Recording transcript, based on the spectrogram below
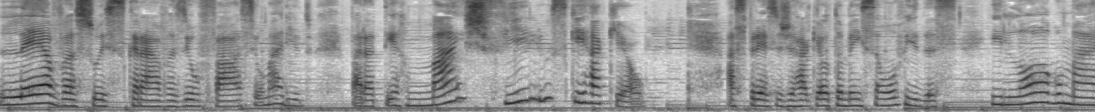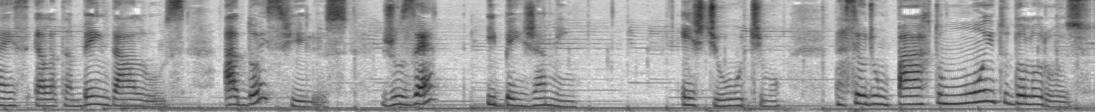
leva sua escrava Zeufá, seu marido, para ter mais filhos que Raquel. As preces de Raquel também são ouvidas e logo mais ela também dá à luz a dois filhos, José e Benjamim. Este último nasceu de um parto muito doloroso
